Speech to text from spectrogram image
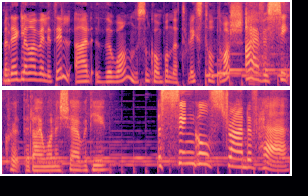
Men det jeg gleder meg veldig til, er The One, som kommer på Netflix 12. mars. I have a secret that I want to share with you. A single strand of hair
